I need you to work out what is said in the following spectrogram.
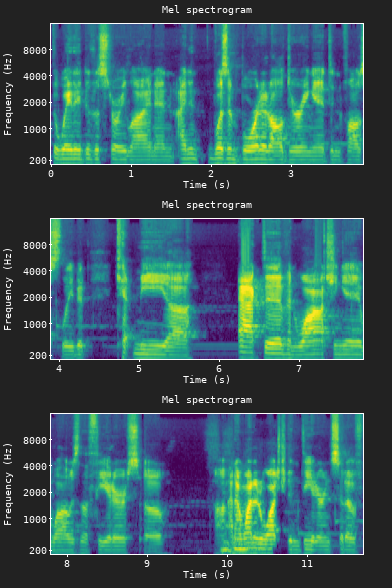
the way they did the storyline, and I didn't wasn't bored at all during it. Didn't fall asleep. It kept me uh, active and watching it while I was in the theater. So, uh, mm-hmm. and I mm-hmm. wanted to watch it in theater instead of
